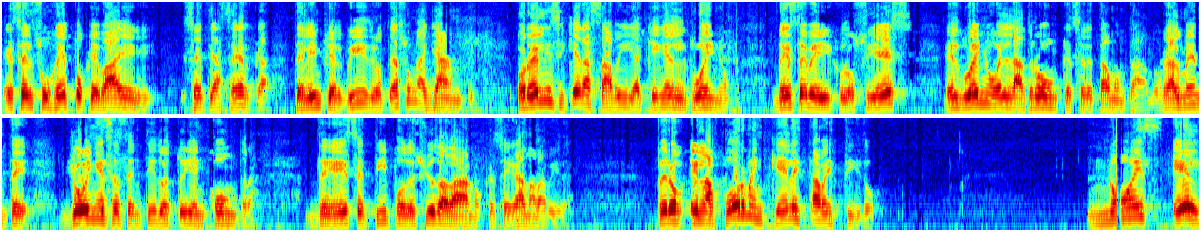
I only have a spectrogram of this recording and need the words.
es el sujeto que va y se te acerca, te limpia el vidrio, te hace un allante. Pero él ni siquiera sabía quién es el dueño de ese vehículo, si es el dueño o el ladrón que se le está montando. Realmente yo en ese sentido estoy en contra de ese tipo de ciudadano que se gana la vida. Pero en la forma en que él está vestido, no es él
